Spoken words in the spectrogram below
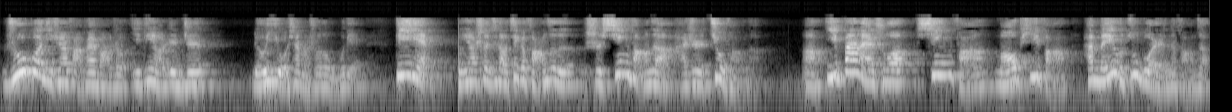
如果你选法拍房的时候，一定要认真留意我下面说的五点。第一点，你要涉及到这个房子是新房子还是旧房子。啊，一般来说，新房、毛坯房还没有住过人的房子，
